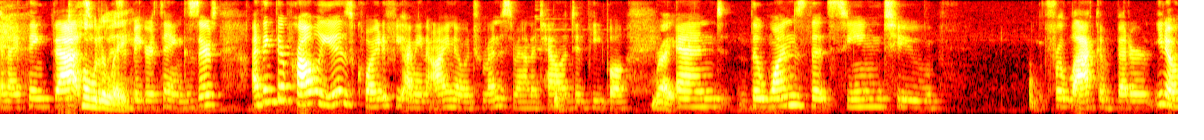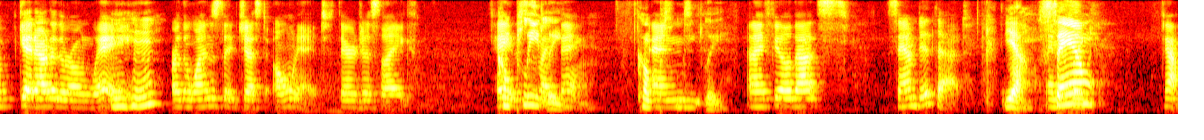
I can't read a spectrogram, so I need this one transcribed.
and i think that's Totally. a bigger thing because there's I think there probably is quite a few. I mean, I know a tremendous amount of talented people, Right. and the ones that seem to, for lack of better, you know, get out of their own way hmm are the ones that just own it. They're just like, hey, Completely. this is my thing. Completely. And I feel that's Sam did that. yeah. And Sam, like- yeah.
